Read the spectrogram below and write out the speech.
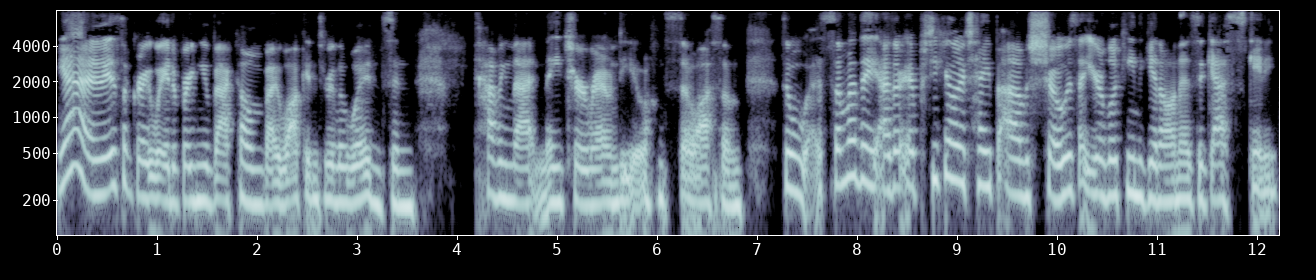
Yeah, it is a great way to bring you back home by walking through the woods and having that nature around you. It's so awesome. So some of the other a particular type of shows that you're looking to get on as a guest, Katie?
